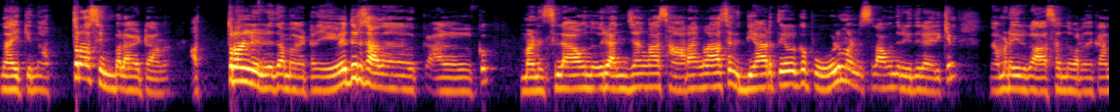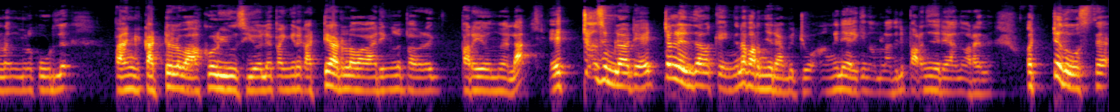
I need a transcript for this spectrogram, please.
നയിക്കുന്ന അത്ര സിമ്പിളായിട്ടാണ് അത്ര ലളിതമായിട്ടാണ് ഏതൊരു സാധാരണ ആൾക്കും മനസ്സിലാവുന്ന ഒരു അഞ്ചാം ക്ലാസ് ആറാം ക്ലാസ് വിദ്യാർത്ഥികൾക്ക് പോലും മനസ്സിലാവുന്ന രീതിയിലായിരിക്കും നമ്മുടെ ഈ ക്ലാസ് എന്ന് പറയുന്നത്. കാരണം നമ്മൾ കൂടുതൽ ഭയങ്കര കട്ടിയുള്ള വാക്കുകൾ യൂസ് ചെയ്യുമോ അല്ലെങ്കിൽ ഭയങ്കര കട്ടിയായിട്ടുള്ള കാര്യങ്ങൾ പറ- പറയുകയൊന്നുമല്ല ഏറ്റവും സിമ്പിളായിട്ട് ഏറ്റവും ലളിതമൊക്കെ എങ്ങനെ പറഞ്ഞു തരാൻ പറ്റുമോ അങ്ങനെയായിരിക്കും നമ്മൾ അതിൽ പറഞ്ഞു തരിക എന്ന് പറയുന്നത്. ഒറ്റ ദിവസത്തെ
